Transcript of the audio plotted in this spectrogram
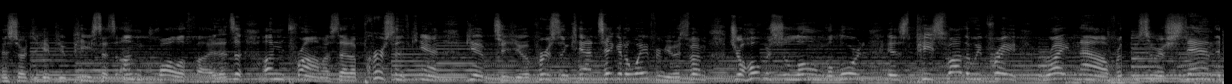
and start to give you peace that's unqualified, that's an unpromised, that a person can't give to you. A person can't take it away from you. It's from Jehovah Shalom. The Lord is peace. Father, we pray right now for those who are standing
